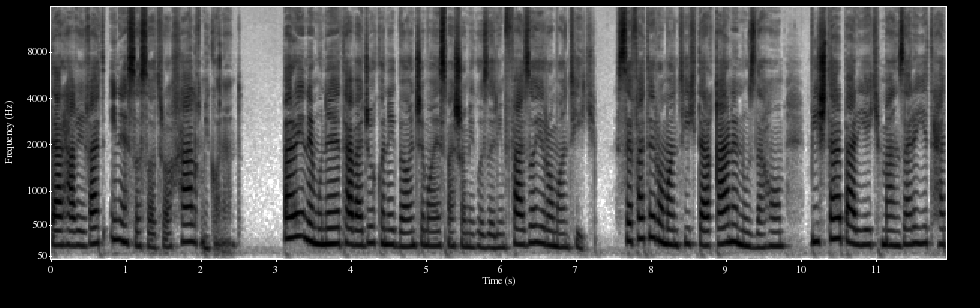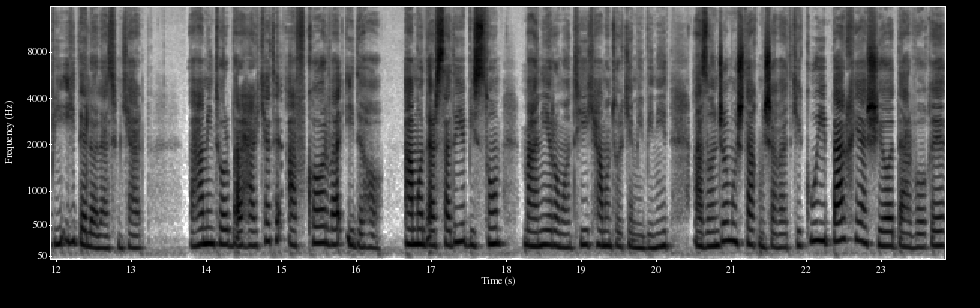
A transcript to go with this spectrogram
در حقیقت این احساسات را خلق می کنند. برای نمونه توجه کنید به آنچه ما اسمش را می‌گذاریم فضای رمانتیک. صفت رمانتیک در قرن 19 بیشتر بر یک منظره طبیعی دلالت می کرد و همینطور بر حرکت افکار و ایده ها. اما در صده بیستم معنی رمانتیک همانطور که می‌بینید از آنجا مشتق می شود که گویی برخی اشیا در واقع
